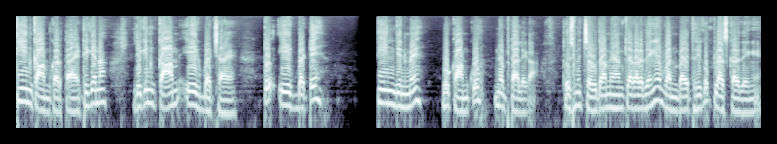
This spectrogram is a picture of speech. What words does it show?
तीन काम करता है, ठीक है ना? लेकिन काम एक बचा है तो एक बटे तीन दिन में वो काम को निपटा लेगा। तो इसमें चौदह में हम क्या कर देंगे? वन बाय थ्री को प्लस कर देंगे।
